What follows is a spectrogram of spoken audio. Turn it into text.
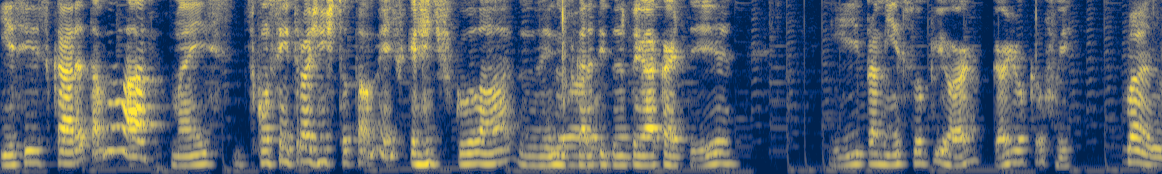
e esses caras estavam lá, mas desconcentrou a gente totalmente, porque a gente ficou lá, vendo os Zoado. caras tentando pegar a carteira. E pra mim esse foi o pior, pior jogo que eu fui. Mano,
